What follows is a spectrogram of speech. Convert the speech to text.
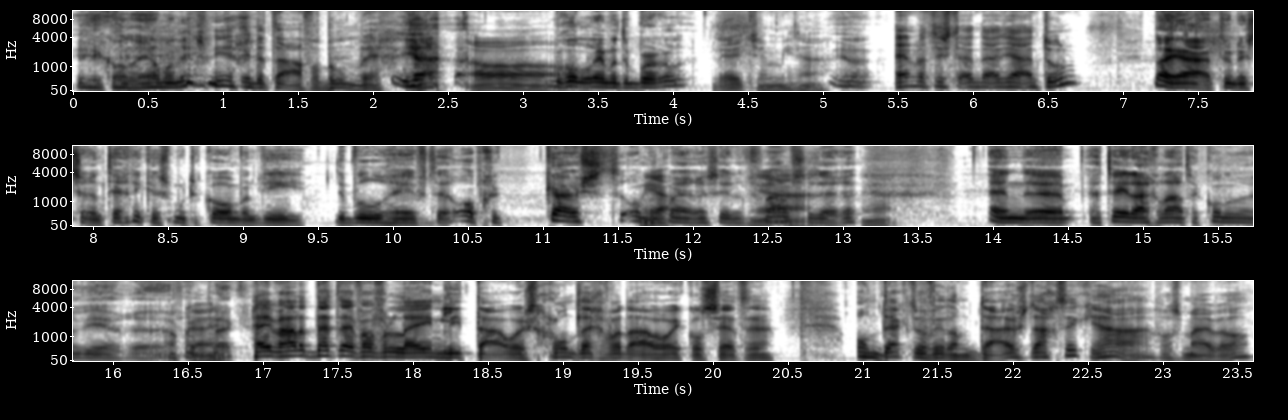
Ik kon helemaal niks meer. In de tafel, boem, weg. Ja. Oh. begon alleen maar te borrelen. Jeetje, Mina. Ja. En wat is het? Ja, en toen? Nou ja, toen is er een technicus moeten komen die de boel heeft eh, opgekuist, om Ja. het maar eens in het Vlaams te zeggen. Ja. En eh, twee dagen later konden we weer eh, van Oké. plek. Hey, we hadden het net even over Leen, Litouwers, grondlegger van de Ahoy-concerten. Ontdekt door Willem Duis, dacht ik. Ja, volgens mij wel.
